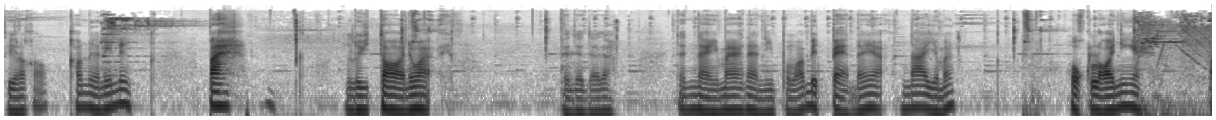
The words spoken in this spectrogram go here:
ซื้อแล้วเขาเขาเหนือนิดนึงไปลุยต่อดีกว่าเดี๋ยวเดี๋ยวเดี๋ยวไหนมาขนาดนี้ผมว่าเบ็ดแปดได้อะได้อยู่มั้ง หกร้อยนี่ไงไป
